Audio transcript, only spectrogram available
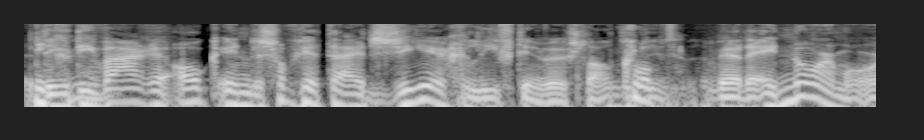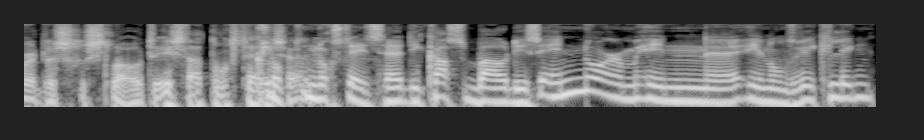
die, die, die waren ook in de Sovjet-tijd zeer geliefd in Rusland. Klopt. Er werden enorme orders gesloten. Is dat nog steeds Klopt, zo? nog steeds. Hè. Die kassenbouw die is enorm in, uh, in ontwikkeling.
